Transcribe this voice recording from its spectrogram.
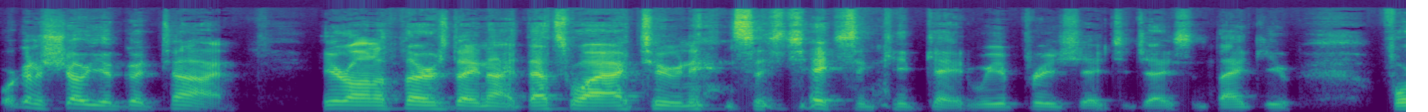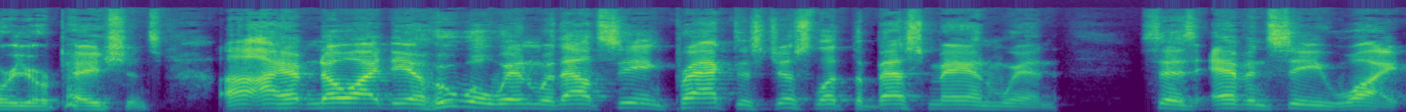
We're going to show you a good time here on a Thursday night. That's why I tune in, says Jason Kincaid. We appreciate you, Jason. Thank you for your patience. Uh, I have no idea who will win without seeing practice. Just let the best man win, says Evan C. White.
